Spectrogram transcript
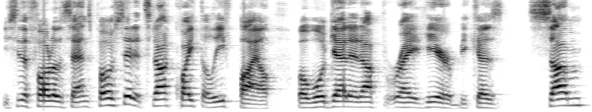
You see the photo the Sens posted? It's not quite the Leaf pile, but we'll get it up right here because some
